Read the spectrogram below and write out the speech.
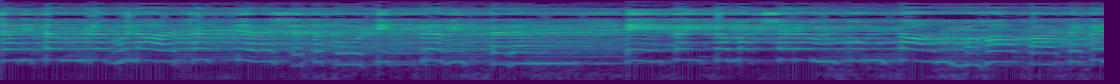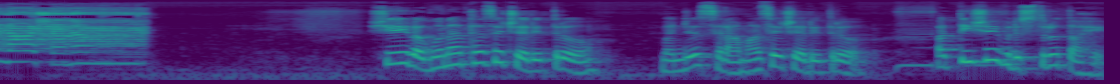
चरितं रघुनाथस्य शतकोटिप्रविस्तरम् एकैकमक्षरं पुंसां महापातकनाशनम्। श्री रघुनाथाचे चरित्र म्हणजेच रामाचे चरित्र अतिशय विस्तृत आहे.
